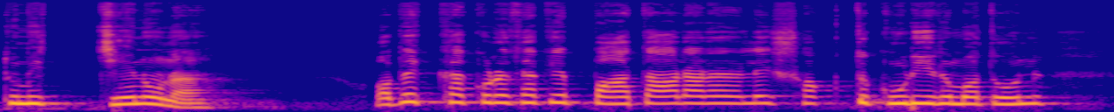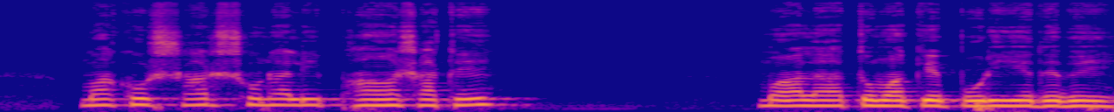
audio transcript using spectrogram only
তুমি চেনো না। অপেক্ষা করে থাকে পাতার আড়ালে শক্ত কুঁড়ির মতন। মাকড়সার সোনালি ফাঁস হাতে মালা তোমাকে পরিয়ে দেবে।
